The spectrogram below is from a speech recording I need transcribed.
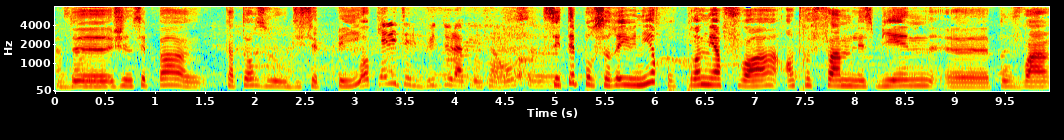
personnes. De, je ne sais pas, euh, 14 ou 17 pays. Quel était le but de la conférence C'était pour se réunir pour première fois entre femmes lesbiennes pour voir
